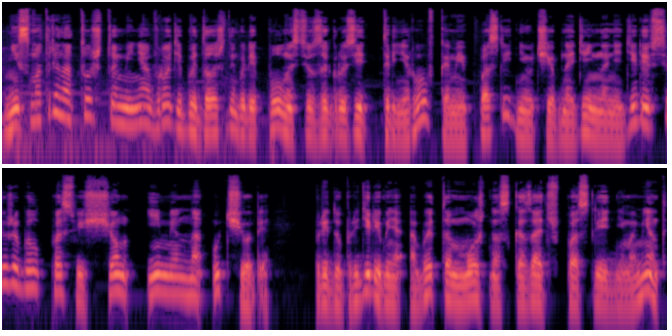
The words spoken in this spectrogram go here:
Несмотря на то, что меня вроде бы должны были полностью загрузить тренировками, последний учебный день на неделе все же был посвящен именно учебе. Предупредили меня об этом, можно сказать, в последний момент,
